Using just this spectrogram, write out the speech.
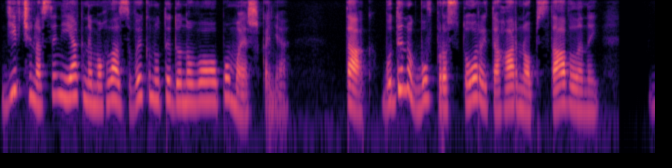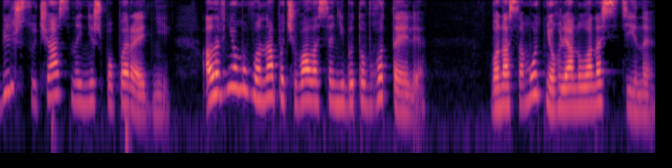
Дівчина все ніяк не могла звикнути до нового помешкання. Так, будинок був просторий та гарно обставлений, більш сучасний, ніж попередній, але в ньому вона почувалася нібито в готелі. Вона самотньо глянула на стіни.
